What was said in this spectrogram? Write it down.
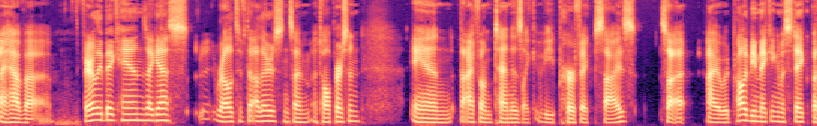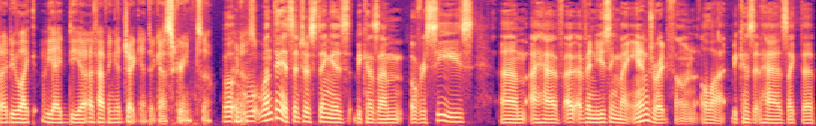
I have uh fairly big hands, I guess, relative to others since I'm a tall person, and the iPhone 10 is like the perfect size. So I I would probably be making a mistake, but I do like the idea of having a gigantic ass screen. So Well, one thing that's interesting is because I'm overseas, um, I have I've been using my Android phone a lot because it has like the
